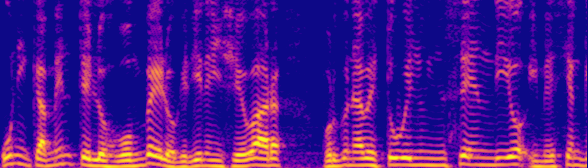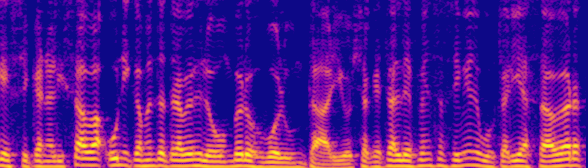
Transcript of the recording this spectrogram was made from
únicamente los bomberos que tienen que llevar, porque una vez tuve un incendio y me decían que se canalizaba únicamente a través de los bomberos voluntarios, ya que está el Defensa Civil, me gustaría saber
